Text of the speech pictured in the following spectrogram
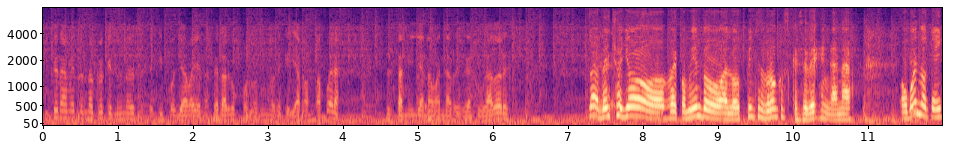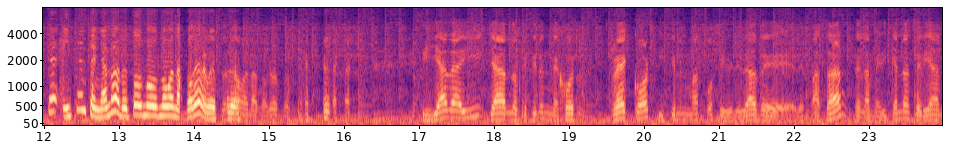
sinceramente no creo que ninguno de esos equipos ya vayan a hacer algo por lo mismo de que ya van para afuera. Entonces también ya no van a arriesgar jugadores. No, de hecho yo recomiendo a los pinches broncos que se dejen ganar. O bueno, que inte- intenten ganar, de todos modos no van a poder, güey. No, van a lograrlo. y ya de ahí, ya los que tienen mejor récord y tienen más posibilidad de, de pasar de la americana serían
